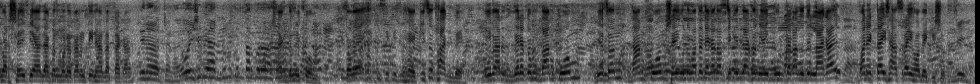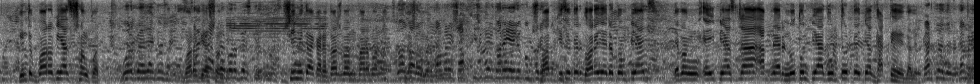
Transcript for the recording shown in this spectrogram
এবার সেই পেঁয়াজ এখন মনে করেন তিন হাজার টাকা। তিন হাজার টাকা। ওই হিসেবে একদমই কম তারপরে একদমই কম। তবে হ্যাঁ কিছু থাকবে। এবার যেরকম দাম কম বেতন দাম কম সেই অনুপাতে দেখা যাচ্ছে কি যে এখন এই মূল কাটা যদি লাগায় অনেকটাই সাশ্রয়ী হবে কৃষক। কিন্তু বড় পেঁয়াজ সংকট। বড় পেঁয়াজ বড় পেঁয়াজ সীমিত আকারে দশ মন বারো মন। মানে। সব কৃষকের ঘরে এরকম পেঁয়াজ এবং এই পেঁয়াজটা আপনার নতুন পেঁয়াজ উঠতে উঠতে পেঁয়াজ ঘাটতে হয়ে যাবে। মানে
